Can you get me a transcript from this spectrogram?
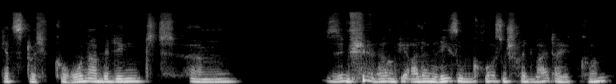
jetzt durch Corona bedingt ähm, sind wir irgendwie alle einen riesengroßen Schritt weitergekommen.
